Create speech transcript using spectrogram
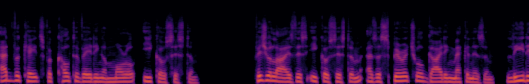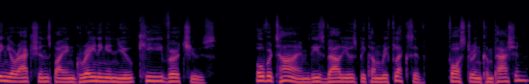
advocates for cultivating a moral ecosystem. Visualize this ecosystem as a spiritual guiding mechanism, leading your actions by ingraining in you key virtues. Over time, these values become reflexive, fostering compassion,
